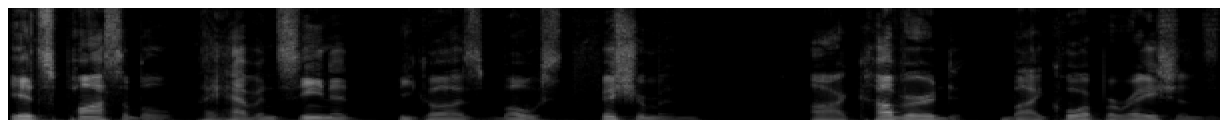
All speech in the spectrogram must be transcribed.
It's possible. I haven't seen it because most fishermen are covered by corporations,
